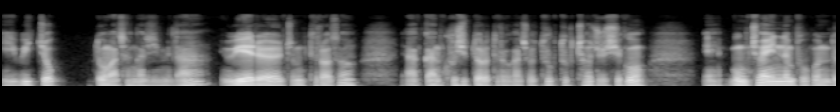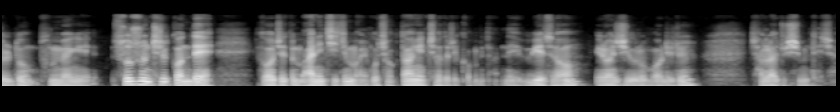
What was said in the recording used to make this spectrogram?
이 위쪽도 마찬가지입니다. 위에를 좀 들어서 약간 90 도로 들어 가지고 툭툭 쳐 주시고 예 뭉쳐 있는 부분들도 분명히 숱은 칠 건데 그 어쨌든 많이 치지 말고 적당히 쳐 드릴 겁니다. 네 위에서 이런 식으로 머리를 잘라 주시면 되죠.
